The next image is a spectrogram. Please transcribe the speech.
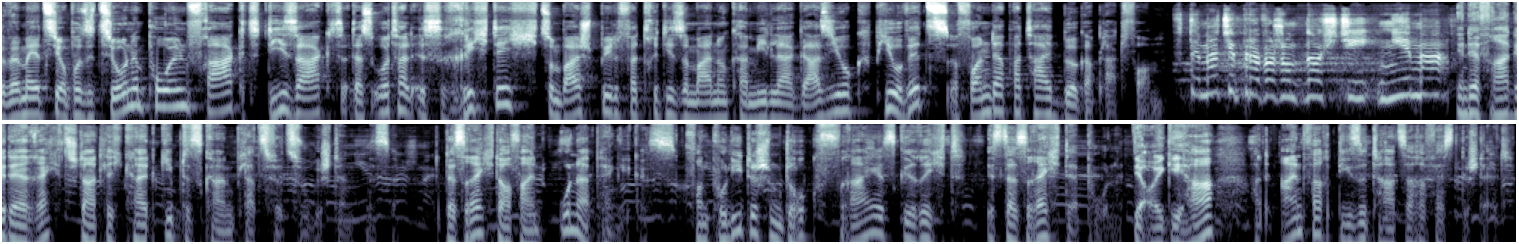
So, wenn man jetzt die Opposition in Polen fragt, die sagt, das Urteil ist richtig. Zum Beispiel vertritt diese Meinung Kamila Gaziuk-Piowicz von der Partei Bürgerplattform. In der Frage der Rechtsstaatlichkeit gibt es keinen Platz für Zugeständnisse. Das Recht auf ein unabhängiges, von politischem Druck freies Gericht ist das Recht der Polen. Der EuGH hat einfach diese Tatsache festgestellt.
